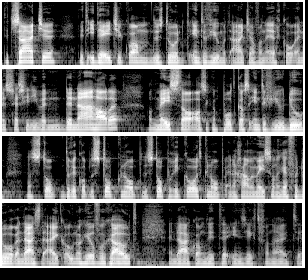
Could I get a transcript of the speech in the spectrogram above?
Dit zaadje, dit ideetje kwam dus door het interview met Aartjan van Erko en de sessie die we daarna hadden. Want meestal als ik een podcast interview doe, dan stop, druk ik op de stopknop, de stop record knop en dan gaan we meestal nog even door. En daar zit eigenlijk ook nog heel veel goud. En daar kwam dit uh, inzicht vanuit. Uh,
